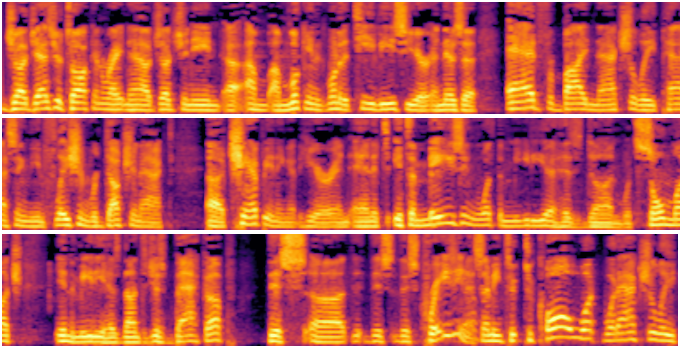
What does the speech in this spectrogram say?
Judge, as you're talking right now, Judge Jeanine, uh, I'm, I'm looking at one of the TVs here, and there's a ad for Biden actually passing the Inflation Reduction Act, uh, championing it here, and, and it's it's amazing what the media has done, what so much in the media has done to just back up this uh, this this craziness. I mean, to, to call what what actually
